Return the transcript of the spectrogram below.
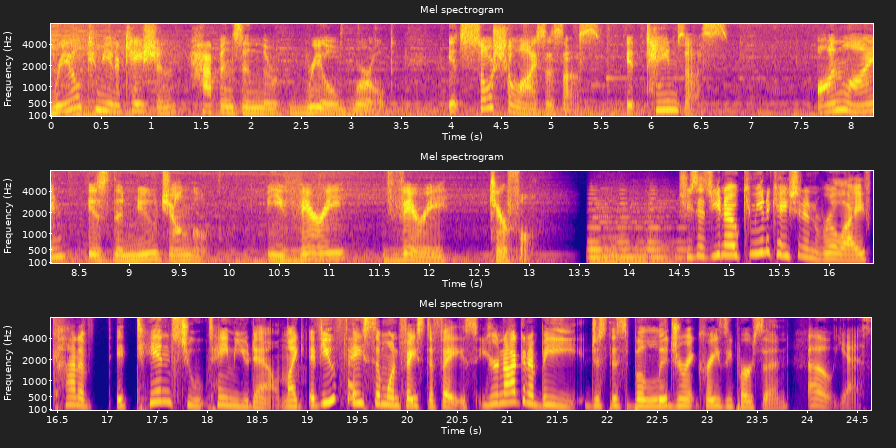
Real communication happens in the real world. It socializes us, it tames us. Online is the new jungle. Be very, very careful. She says, you know, communication in real life kind of it tends to tame you down. Like if you face someone face to face, you're not going to be just this belligerent crazy person. Oh, yes.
